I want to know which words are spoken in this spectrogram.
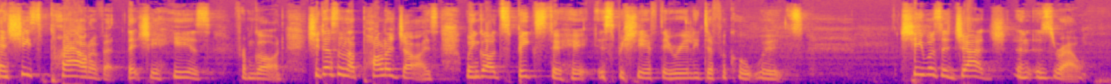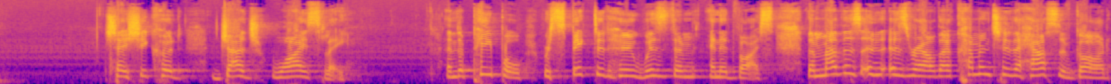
and she's proud of it that she hears from God. She doesn't apologize when God speaks to her, especially if they're really difficult words. She was a judge in Israel, so she could judge wisely. And the people respected her wisdom and advice. The mothers in Israel, they'll come into the house of God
